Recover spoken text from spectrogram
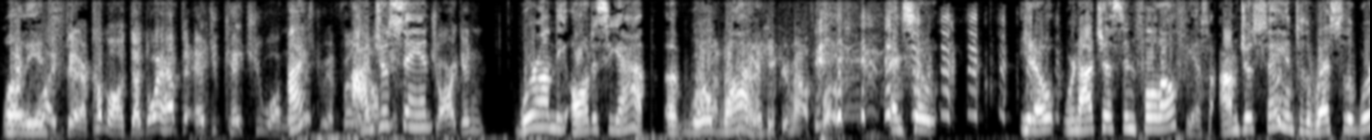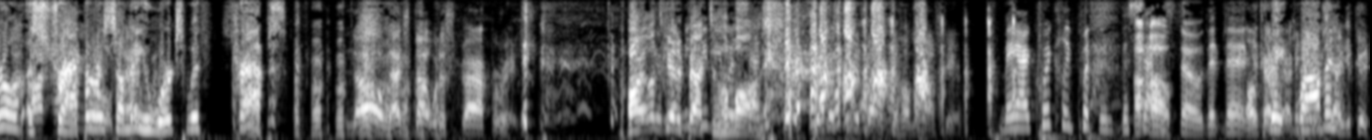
Well, the right there. Come on, Do I have to educate you on the I'm- history of I'm just saying- jargon? we're on the Odyssey app uh, worldwide, Keep your mouth closed. and so you know we're not just in Philadelphia. So I'm just saying to the rest of the world, I- I- a I strapper is somebody that, who works with straps. No, that's not what a strapper is. All right, let's get it back to Hamas. Yeah, let's get back to Hamas here. May I quickly put the, the sentence though that the, Okay. the Wait, Robin? yeah, you could-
